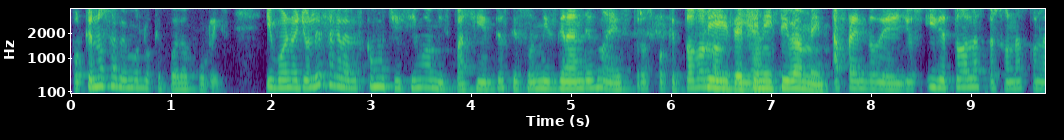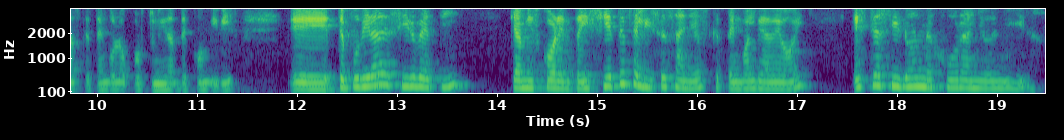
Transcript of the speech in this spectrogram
porque no sabemos lo que pueda ocurrir. Y bueno, yo les agradezco muchísimo a mis pacientes que son mis grandes maestros, porque todos sí, los días definitivamente. aprendo de ellos y de todas las personas con las que tengo la oportunidad de convivir. Eh, te pudiera decir, Betty, que a mis 47 felices años que tengo al día de hoy, este ha sido el mejor año de mi vida.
